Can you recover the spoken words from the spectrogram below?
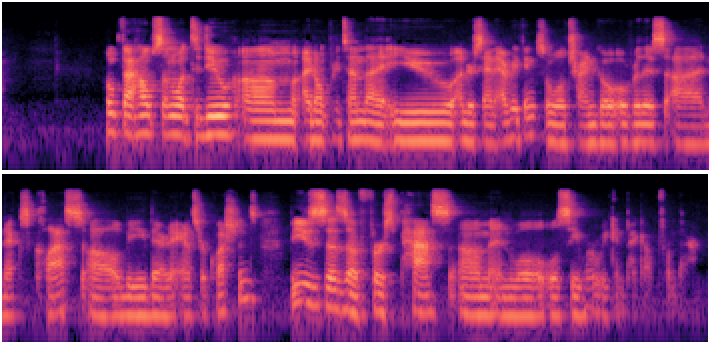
Hope that helps on what to do. Um, I don't pretend that you understand everything, so we'll try and go over this uh, next class. I'll be there to answer questions, but use this as a first pass, um, and we'll we'll see where we can pick up from there.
